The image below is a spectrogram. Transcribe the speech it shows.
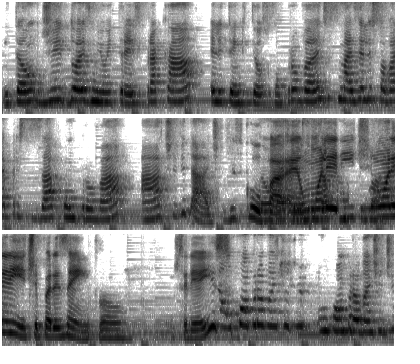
Então, de 2003 para cá, ele tem que ter os comprovantes, mas ele só vai precisar comprovar a atividade. Desculpa, é um olerite, um olerite, por exemplo. Seria isso? É um comprovante de, um comprovante de,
